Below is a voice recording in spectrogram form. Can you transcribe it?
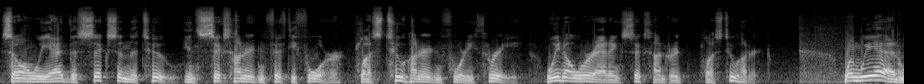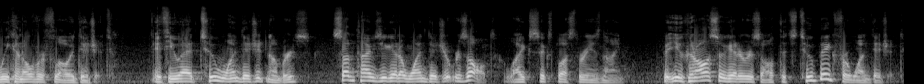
So when we add the 6 and the 2 in 654 plus 243, we know we're adding 600 plus 200. When we add, we can overflow a digit. If you add two one-digit numbers, sometimes you get a one-digit result, like 6 plus 3 is 9. But you can also get a result that's too big for one digit.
